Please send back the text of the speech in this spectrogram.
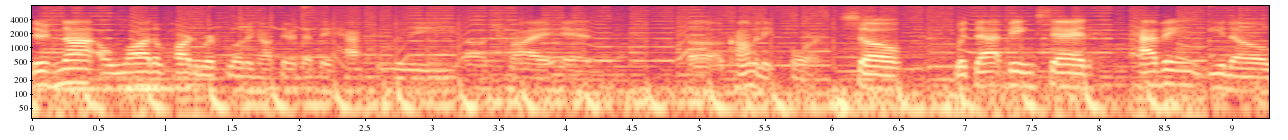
there's not a lot of hardware floating out there that they have to really uh, try and uh, accommodate for. So, with that being said, having you know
